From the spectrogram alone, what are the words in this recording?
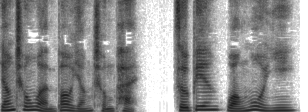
羊城晚报羊城派，责编：王墨一。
